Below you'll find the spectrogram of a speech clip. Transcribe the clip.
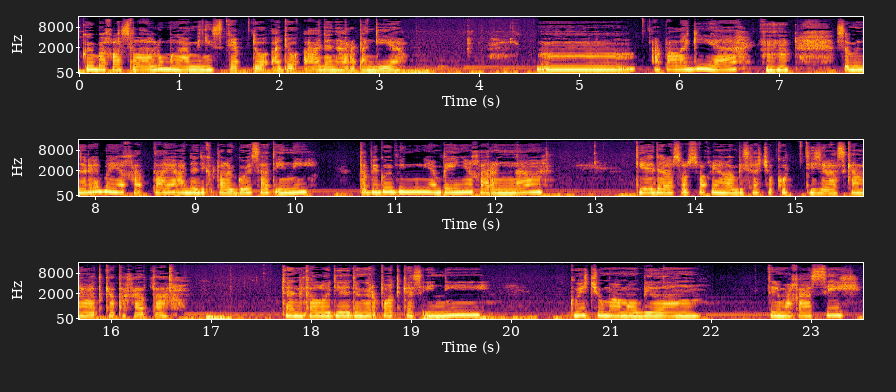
gue bakal selalu mengamini setiap doa-doa dan harapan dia. Hmm, apalagi ya? Sebenarnya banyak kata yang ada di kepala gue saat ini, tapi gue bingung nyampeinnya karena dia adalah sosok yang gak bisa cukup dijelaskan lewat kata-kata. Dan kalau dia denger podcast ini, gue cuma mau bilang terima kasih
